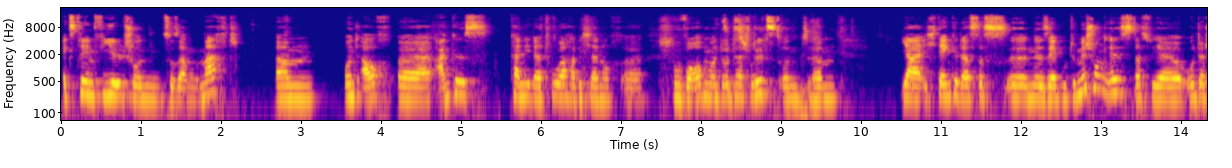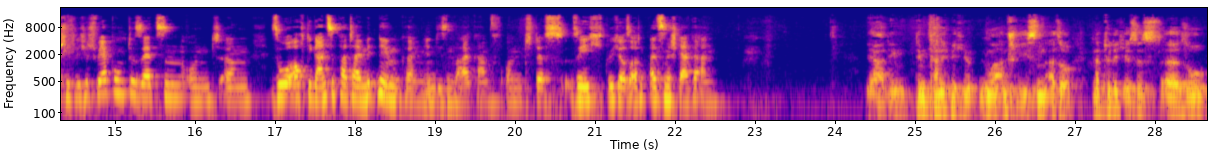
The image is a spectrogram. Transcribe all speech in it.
extrem viel schon zusammen gemacht. Ähm, und auch äh, Ankes Kandidatur habe ich ja noch äh, beworben und unterstützt. Und ähm, ja, ich denke, dass das äh, eine sehr gute Mischung ist, dass wir unterschiedliche Schwerpunkte setzen und ähm, so auch die ganze Partei mitnehmen können in diesen Wahlkampf. Und das sehe ich durchaus als eine Stärke an. Ja, dem, dem kann ich mich nur anschließen. Also natürlich ist es äh, so,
